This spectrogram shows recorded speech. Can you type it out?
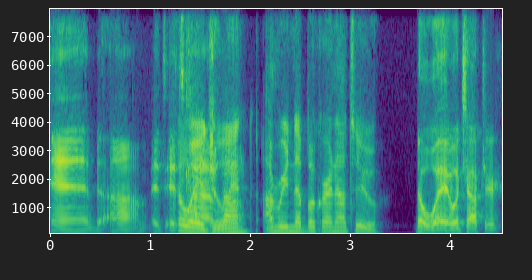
and um, it, it's no way, Julian. About... I'm reading that book right now too. No way. What chapter?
